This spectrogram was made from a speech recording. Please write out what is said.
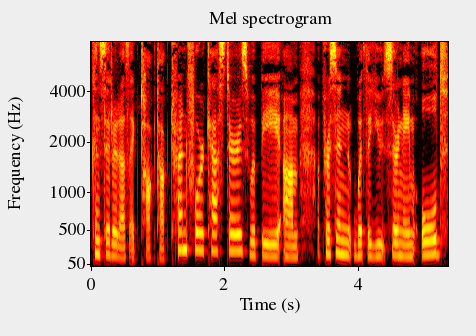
considered as like Talk Talk trend forecasters would be um, a person with the username old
